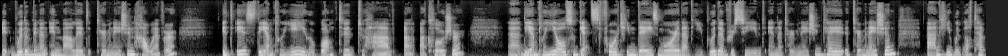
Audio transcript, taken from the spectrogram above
it would have been an invalid termination. However, it is the employee who wanted to have a, a closure. Uh, the employee also gets 14 days more than he would have received in a termination case, termination, and he would not have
